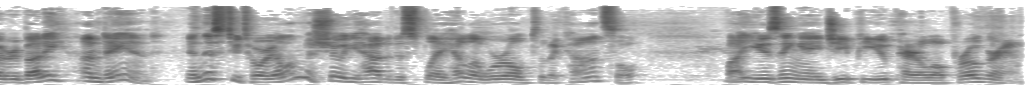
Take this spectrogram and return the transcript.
everybody, I'm Dan. In this tutorial I'm going to show you how to display Hello World to the console by using a GPU parallel program.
